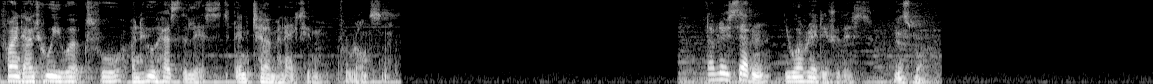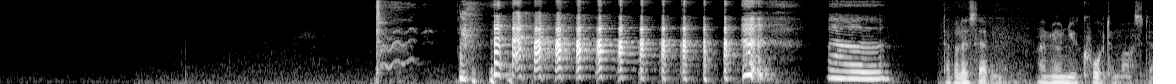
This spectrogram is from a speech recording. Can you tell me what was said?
Find out who he works for and who has the list, then terminate him for Ronson. 007, you are ready for this. Yes, ma'am. Uh, 007, I'm your new quartermaster.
